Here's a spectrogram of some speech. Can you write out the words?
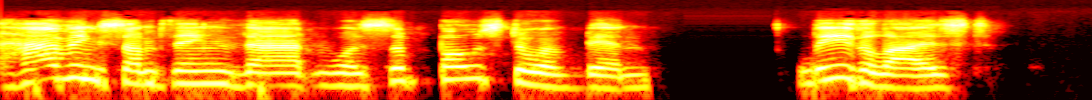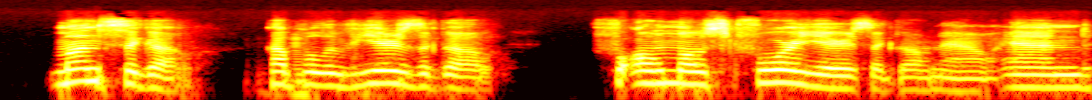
having something that was supposed to have been legalized months ago, a couple of years ago, almost four years ago now. And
